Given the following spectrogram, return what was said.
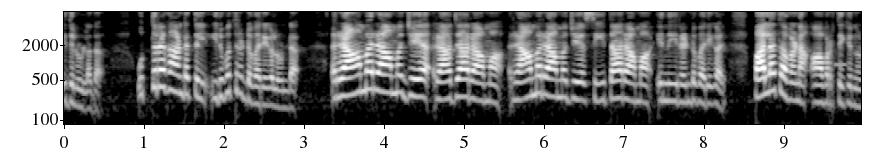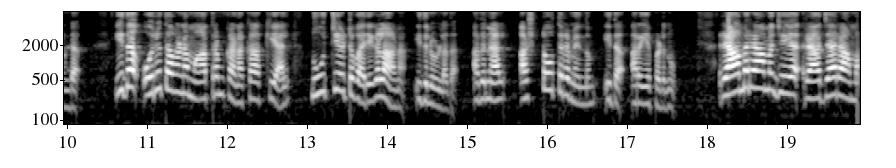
ഇതിലുള്ളത്. ഉത്തരകാന്ഡത്തിൽ ഇരുപത്തിരണ്ട് വരികളുണ്ട്. രാമരാമ ജയ രാജാരാമ രാമരാമ ജയ സീതാരാമ എന്നീ രണ്ട് വരികൾ പലതവണ ആവർത്തിക്കുന്നുണ്ട്. ഇത് ഒരു തവണ മാത്രം കണക്കാക്കിയാൽ നൂറ്റിയെട്ട് വരികളാണ് ഇതിലുള്ളത്. അതിനാൽ അഷ്ടോത്തരമെന്നും ഇത് അറിയപ്പെടുന്നു. രാമരാമ ജയ രാജാരാമ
